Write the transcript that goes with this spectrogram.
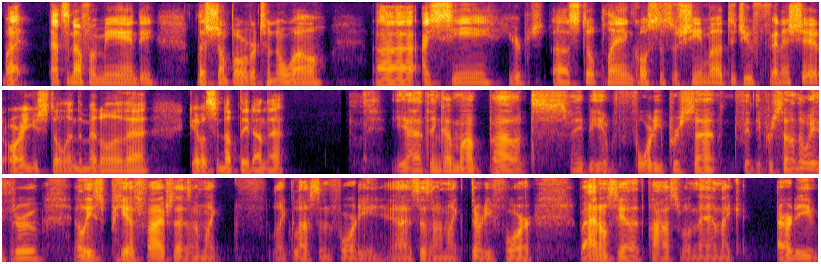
But that's enough of me, Andy. Let's jump over to Noel. Uh, I see you're uh, still playing Ghost of Tsushima. Did you finish it, or are you still in the middle of that? Give us an update on that. Yeah, I think I'm about maybe forty percent, fifty percent of the way through. At least PS5 says I'm like like less than forty. Yeah, it says I'm like thirty four, but I don't see how that's possible, man. Like I already,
